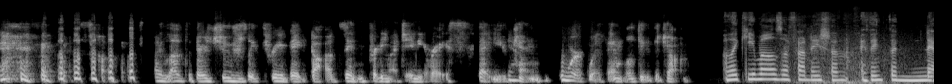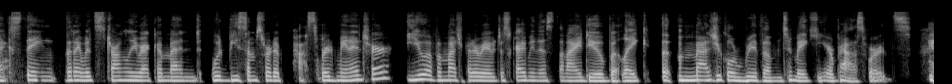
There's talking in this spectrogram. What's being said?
so I love that there's usually three big dogs in pretty much any race that you yeah. can work with and will do the job like email as a foundation, I think the next thing that I would strongly recommend would be some sort of password manager. You have a much better way of describing this than I do, but like a, magical rhythm to making your passwords.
